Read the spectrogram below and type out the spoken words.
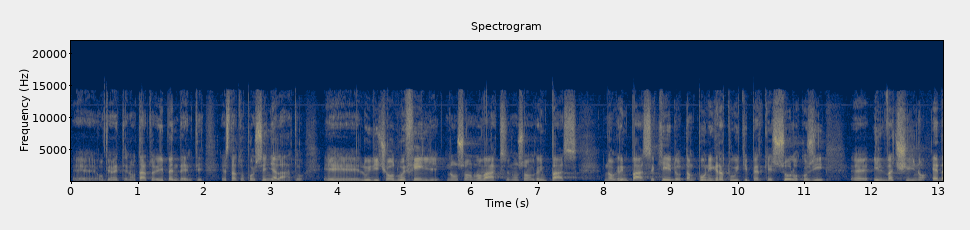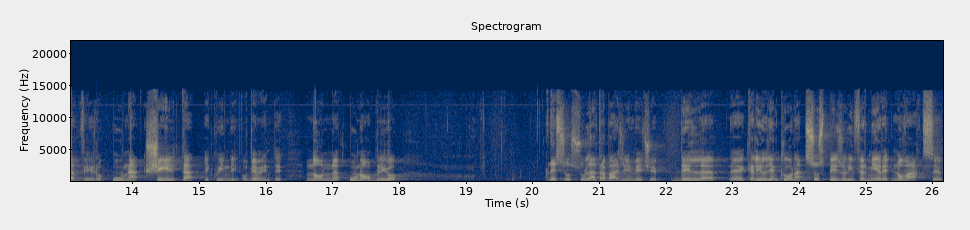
Eh, ovviamente notato dai dipendenti, è stato poi segnalato e lui dice ho due figli, non sono Novax, non sono Green Pass, no Green Pass, chiedo tamponi gratuiti perché solo così eh, il vaccino è davvero una scelta e quindi ovviamente non un obbligo. Adesso sull'altra pagina invece del eh, Carlino di Ancona, sospeso l'infermiere Novax.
